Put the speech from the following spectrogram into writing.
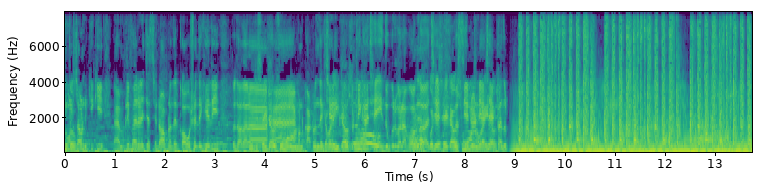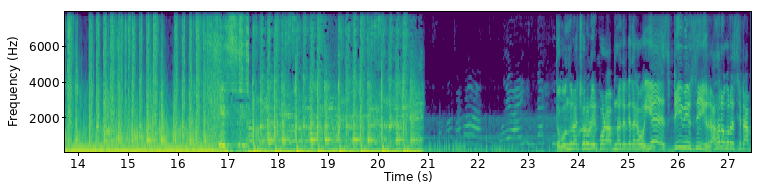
সুমন সাউন্ড কী কী অ্যাম্পলিফায়ার রয়েছে সেটাও আপনাদেরকে অবশ্যই দেখিয়ে দিই। তো দাদারা হ্যাঁ। এখন কার্টুন দেখছেন। তো ঠিক আছে এই দুপুরবেলা বন্ধ আছে। সেইটাও সি সুমন, আছে একটা সুমন। দুটো তো বন্ধুরা, চলুন এরপর আপনাদেরকে দেখাবো। ইয়েস ডি মিউজিক রাধানগরের সেট আপ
